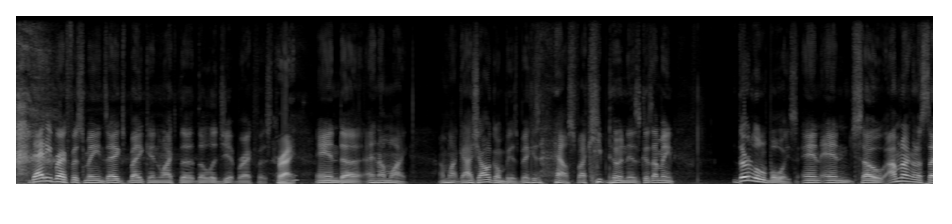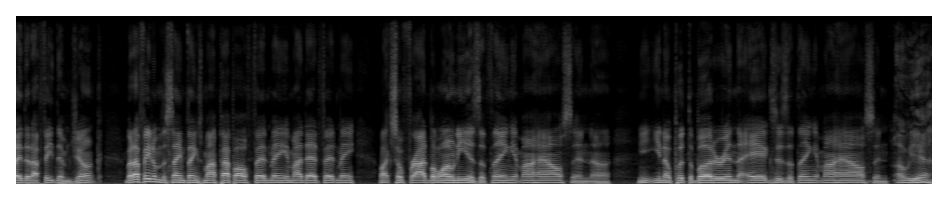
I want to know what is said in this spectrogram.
daddy breakfast means eggs, bacon, like the the legit breakfast Right. and uh, and I'm like, I'm like, guys, y'all gonna be as big as a house if I keep doing this because I mean, they're little boys, and and so I'm not gonna say that I feed them junk, but I feed them the same things my papa fed me and my dad fed me. Like so, fried bologna is a thing at my house, and uh, you, you know, put the butter in the eggs is a thing at my house, and Oh yeah.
